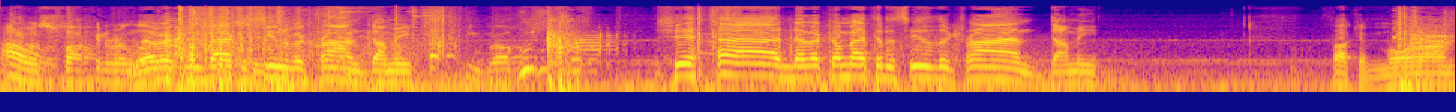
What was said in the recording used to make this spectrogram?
I was fucking reloading. Never come back to the scene of a crime, dummy. bro. Who's Yeah, never come back to the scene of the crime, dummy. Fucking moron.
